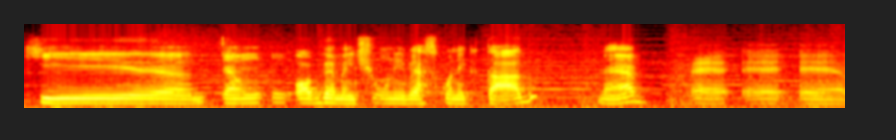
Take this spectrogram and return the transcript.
Que é um, um- obviamente um universo conectado, né? É, é- é-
